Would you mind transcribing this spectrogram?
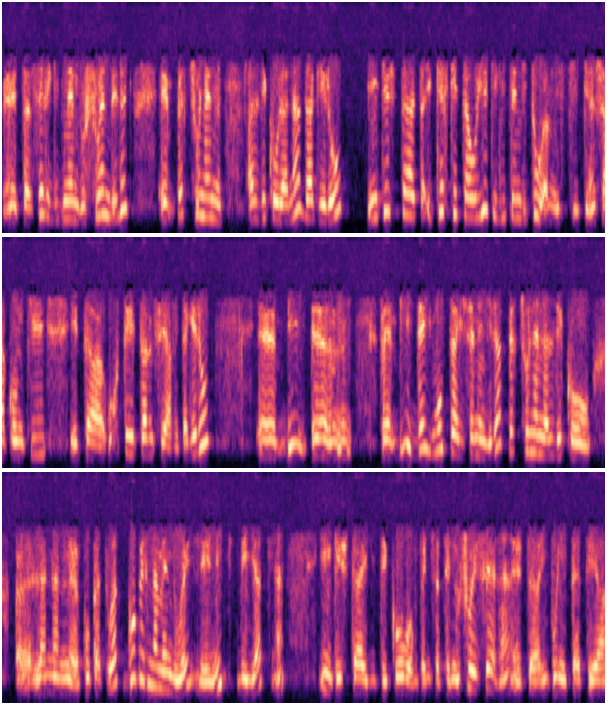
eta zer egiten duzuen denek, e, pertsonen aldeko lana da gero, inkesta eta ikerketa horiek egiten ditu amnestik, eh, sakonki eta urteetan zehar. Eta gero, e, bi, e, bi dei mota izanen dira, pertsonen aldeko lanan kokatuak, gobernamenduei, lehenik, deiak, eh, inkesta egiteko, bon, pentsatzen duzu ezer, eh, eta impunitatea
